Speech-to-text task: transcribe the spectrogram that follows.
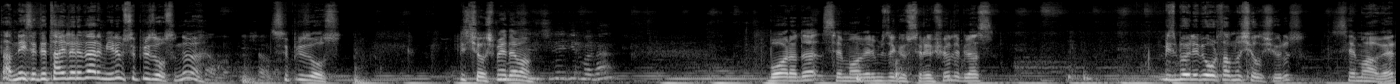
Tamam neyse detayları vermeyelim sürpriz olsun değil mi? İnşallah. İnşallah. Sürpriz olsun. Biz çalışmaya devam. İçine girmeden Bu arada semaverimizi de gösterelim şöyle biraz. Biz böyle bir ortamda çalışıyoruz. Semaver.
